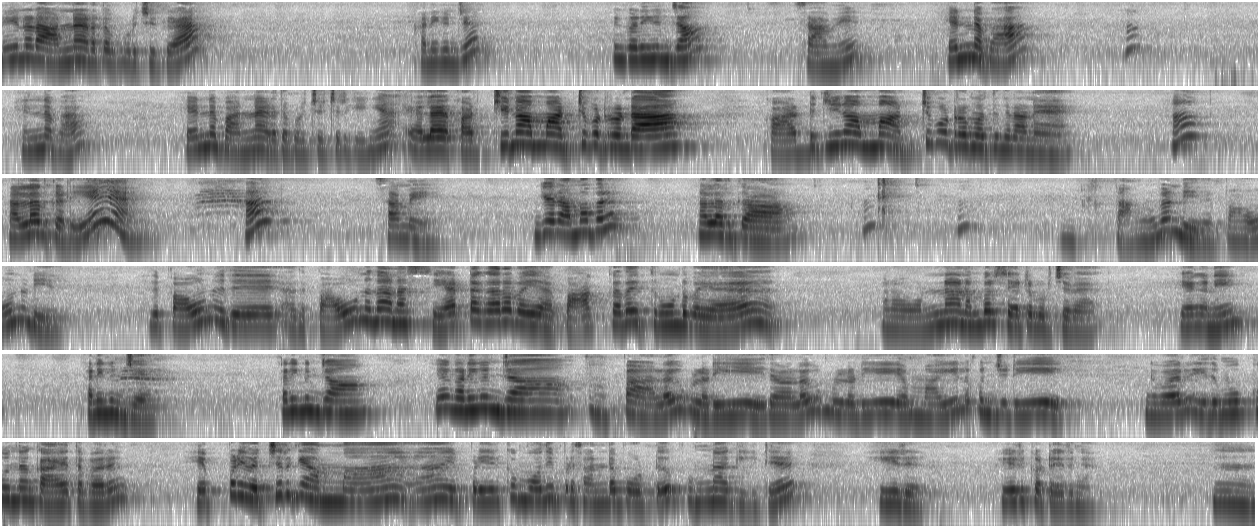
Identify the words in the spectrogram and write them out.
நீ என்னடா அண்ணன் இடத்த பிடிச்சிக்க கனிகுஞ்ச? கனிகுஞ்சா? சாமி என்னப்பா? என்னப்பா? என்னப்பா அண்ணன் இடத்த பிடிச்சி வச்சுருக்கீங்க? எல்லாம் கடிச்சின்னா அம்மா அடிச்சு போட்டுருவேன்டா கடிச்சின்னா அம்மா அடிச்சு போட்டுருவோம் பார்த்துங்க நான். ஆ? நல்லா இருக்காடியே ஆ? சாமி இங்கே அம்மா பாரு. நல்லா இருக்கா? ம்? ம். தங்கண்டி இது இது. இது பவுன் இது அது பவுனு தான் ஆனால் சேட்டைக்கார பைய. பார்க்க தான் இத்தினூண்டு பைய. ஆனால் ஒன்றா நம்பர் சேட்டை பிடிச்சவன். ஏங்க நீ? கனிகுஞ்சே. கனிகுஞ்சான். ஏன் கனிகுஞ்சான்? அப்பா அழகு புள்ளடி. இது அழகு புள்ளடி. என் மயில் குஞ்சுடி. இங்கே பாரு இது மூக்கும் தான் காயத்தை பாரு. எப்படி வச்சுருக்கேன் அம்மா? ஆ இப்படி இருக்கும்போது இப்படி சண்டை போட்டு புண்ணாக்கிக்கிட்டு இரு. இருக்கட்டும் இருங்க. ம்.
